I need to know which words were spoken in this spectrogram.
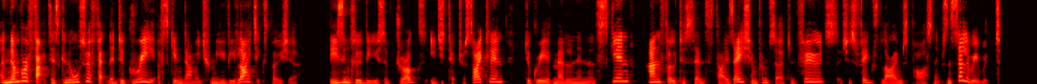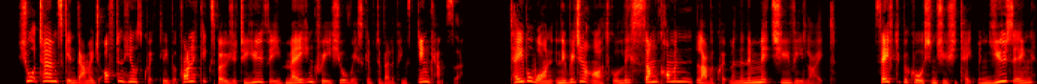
A number of factors can also affect the degree of skin damage from UV light exposure. These include the use of drugs, e.g., tetracycline, degree of melanin in the skin, and photosensitization from certain foods, such as figs, limes, parsnips, and celery root. Short term skin damage often heals quickly, but chronic exposure to UV may increase your risk of developing skin cancer. Table 1 in the original article lists some common lab equipment that emits UV light, safety precautions you should take when using,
